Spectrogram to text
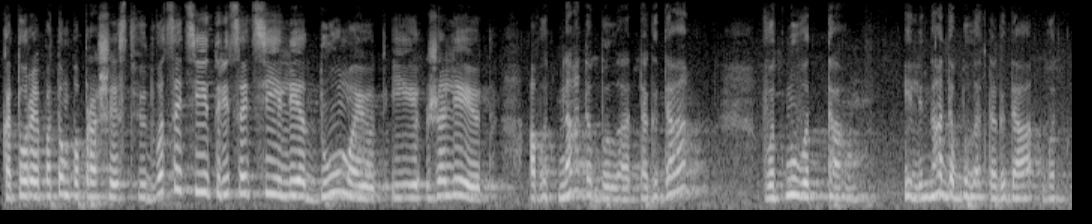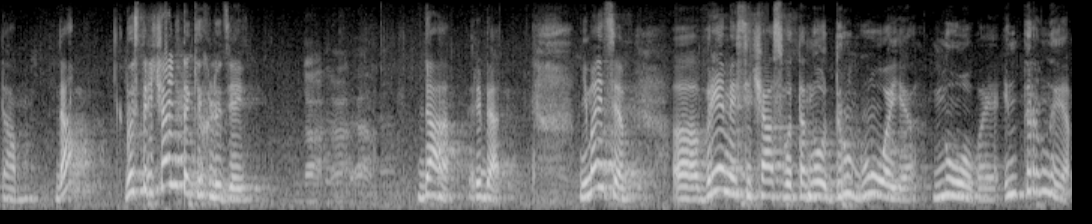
которые потом по прошествию 20-30 лет думают и жалеют, а вот надо было тогда, вот ну вот там, или надо было тогда вот там. Да? Вы встречали таких людей? Да, да. Да, ребят. Понимаете, э, время сейчас вот оно другое, новое, интернет.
